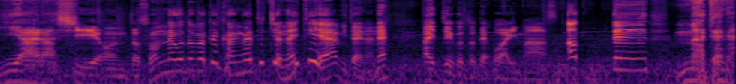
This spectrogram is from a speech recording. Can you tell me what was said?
ー、いやらしい、ほんと。そんなことばっか考えとっちゃないてやみたいなね。はい、ということで終わります。あってまたな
